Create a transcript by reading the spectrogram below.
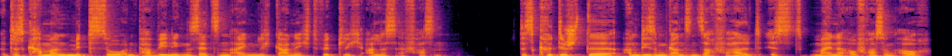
das kann man mit so ein paar wenigen Sätzen eigentlich gar nicht wirklich alles erfassen. Das Kritischste an diesem ganzen Sachverhalt ist meine Auffassung auch,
